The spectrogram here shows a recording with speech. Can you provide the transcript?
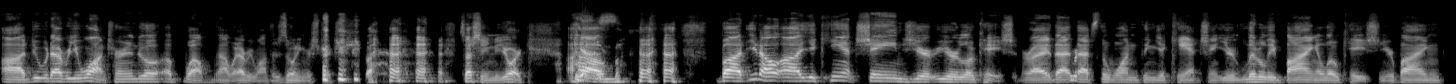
uh, do whatever you want, turn into a, a, well, not whatever you want. There's zoning restrictions, but especially in New York. Yes. Um, but you know, uh, you can't change your your location, right? That that's the one thing you can't change. You're literally buying a location. You're buying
